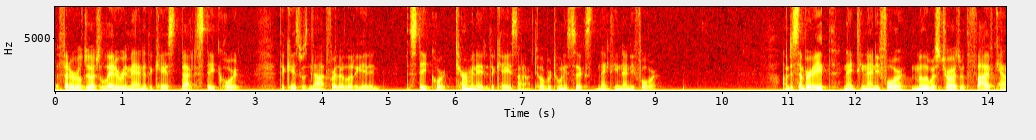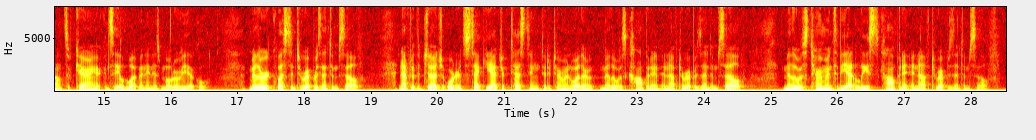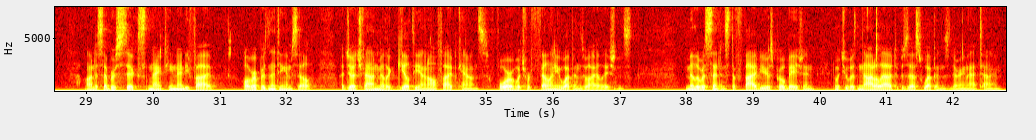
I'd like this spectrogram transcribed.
A federal judge later remanded the case back to state court. The case was not further litigated. The state court terminated the case on October 26, 1994. On December 8, 1994, Miller was charged with five counts of carrying a concealed weapon in his motor vehicle. Miller requested to represent himself, and after the judge ordered psychiatric testing to determine whether Miller was competent enough to represent himself, Miller was determined to be at least competent enough to represent himself. On December 6, 1995, while representing himself, a judge found Miller guilty on all five counts, four of which were felony weapons violations. Miller was sentenced to five years probation, in which he was not allowed to possess weapons during that time.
